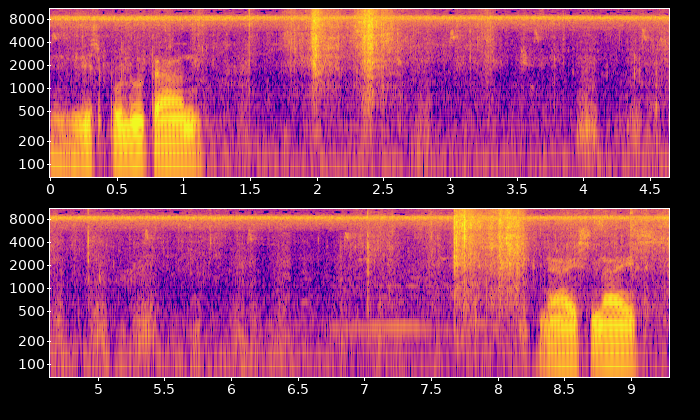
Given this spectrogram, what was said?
And here's Pulutan. Nice, nice.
